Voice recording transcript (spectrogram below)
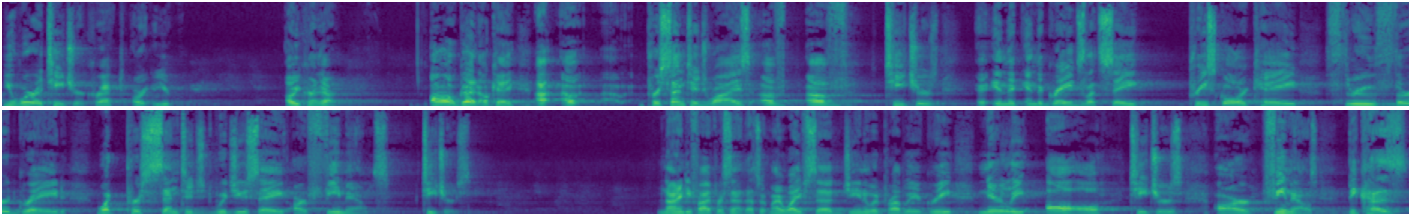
you were a teacher, correct? Or you? Oh, you currently are. Oh, good. Okay. Uh, percentage wise of, of teachers in the, in the grades, let's say preschool or K through third grade, what percentage would you say are females, teachers? 95%. That's what my wife said. Gina would probably agree. Nearly all teachers are females because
